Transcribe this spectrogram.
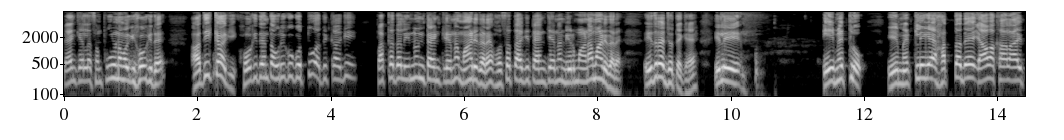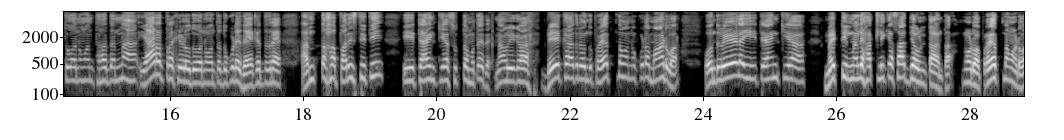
ಟ್ಯಾಂಕ್ ಎಲ್ಲ ಸಂಪೂರ್ಣವಾಗಿ ಹೋಗಿದೆ. ಅದಕ್ಕಾಗಿ, ಹೋಗಿದೆ ಅಂತ ಅವರಿಗೂ ಗೊತ್ತು. ಅದಕ್ಕಾಗಿ ಪಕ್ಕದಲ್ಲಿ ಇನ್ನೊಂದು ಟ್ಯಾಂಕಿಯನ್ನು ಮಾಡಿದ್ದಾರೆ. ಹೊಸತಾಗಿ ಟ್ಯಾಂಕಿಯನ್ನು ನಿರ್ಮಾಣ ಮಾಡಿದ್ದಾರೆ. ಇದರ ಜೊತೆಗೆ ಇಲ್ಲಿ ಈ ಮೆಟ್ಲು ಈ ಮೆಟ್ಲಿಗೆ ಹತ್ತದೆ ಯಾವ ಕಾಲ ಆಯಿತು ಅನ್ನುವಂತಹದನ್ನು ಯಾರ ಹತ್ರ ಕೇಳೋದು ಅನ್ನುವಂಥದ್ದು ಕೂಡ ಇದೆ. ಯಾಕಂತಂದರೆ ಅಂತಹ ಪರಿಸ್ಥಿತಿ ಈ ಟ್ಯಾಂಕಿಯ ಸುತ್ತಮುತ್ತ ಇದೆ. ನಾವೀಗ ಬೇಕಾದರೆ ಒಂದು ಪ್ರಯತ್ನವನ್ನು ಕೂಡ ಮಾಡುವ ಒಂದು ವೇಳೆ ಈ ಟ್ಯಾಂಕಿಯ ಮೆಟ್ಟಿಲಿನಲ್ಲಿ ಹತ್ತಲಿಕ್ಕೆ ಸಾಧ್ಯ ಉಂಟಾ ಅಂತ ನೋಡುವ ಪ್ರಯತ್ನ ಮಾಡುವ.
